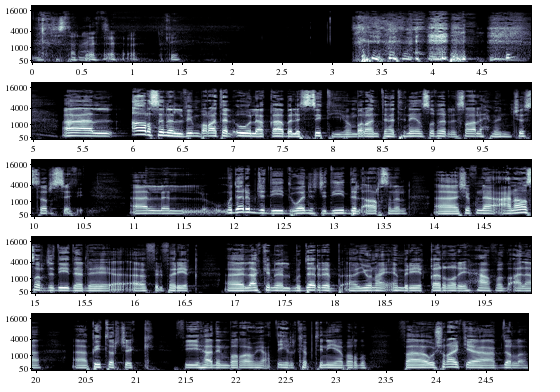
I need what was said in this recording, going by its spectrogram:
مانشستر يونايتد. آه، الارسنال في مباراته الأولى قابل السيتي المباراه انتهت 2-0 لصالح مانشستر سيتي. ال- المدرب جديد وجه جديد للأرسنال. آه، شفنا عناصر جديدة آه، في الفريق. آه، لكن المدرب آه، يوناي إمري قرر يحافظ على آه، بيتر تشيك في هذه المباراة ويعطيه الكابتنية برضو. فوش رأيك يا عبد الله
